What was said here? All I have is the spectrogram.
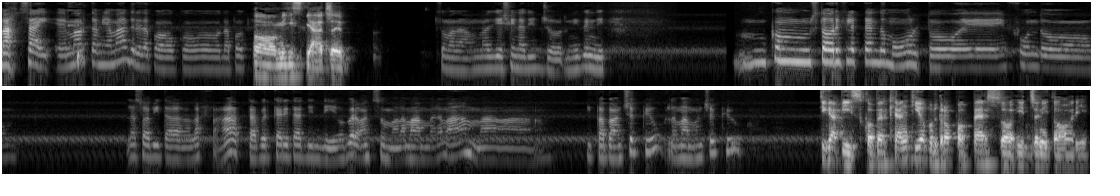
Ma sai, è morta mia madre da poco, da pochi Oh, mi dispiace. Insomma, da una decina di giorni, quindi com, sto riflettendo molto e in fondo la sua vita l'ha fatta, per carità di Dio, però insomma la mamma è la mamma, il papà non c'è più, la mamma non c'è più. Ti capisco perché anch'io purtroppo ho perso i genitori,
